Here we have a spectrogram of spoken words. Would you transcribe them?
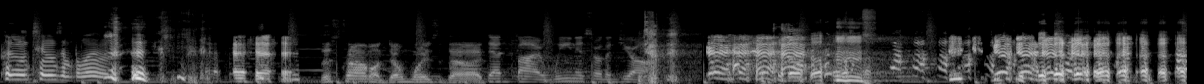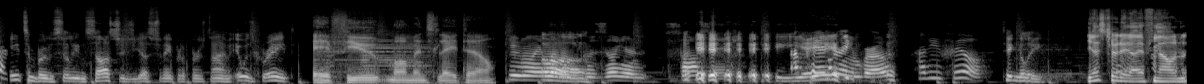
poon, tunes, and balloons. This time on Dumb Ways to Die. Death by weenus or the jaw. I ate some Brazilian sausage yesterday for the first time. It was great. A few moments later. You really love Uh. Brazilian sausage. I'm yeah. pandering, bro. How do you feel? Tingly. Yesterday, I found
